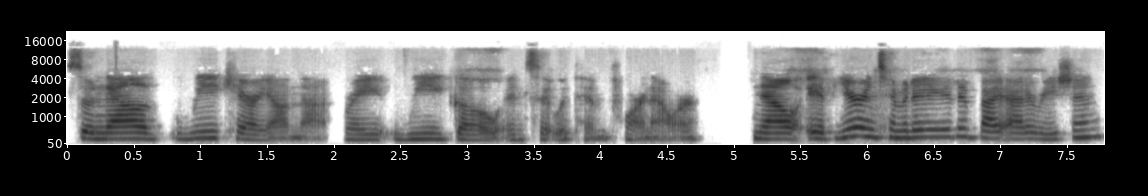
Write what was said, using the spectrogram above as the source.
so now we carry on that right? We go and sit with him for an hour. Now if you're intimidated by adoration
